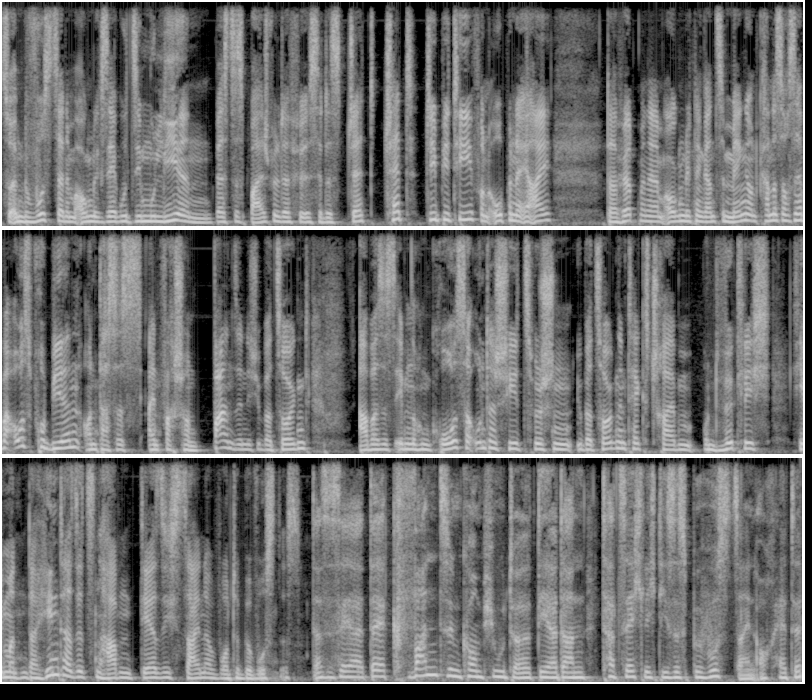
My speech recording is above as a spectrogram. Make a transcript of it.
so ein Bewusstsein im Augenblick sehr gut simulieren. Bestes Beispiel dafür ist ja das Chat-GPT von OpenAI. Da hört man ja im Augenblick eine ganze Menge und kann das auch selber ausprobieren. Und das ist einfach schon wahnsinnig überzeugend. Aber es ist eben noch ein großer Unterschied zwischen überzeugenden Textschreiben und wirklich jemanden dahinter sitzen haben, der sich seiner Worte bewusst ist. Das ist ja der Quantencomputer, der dann tatsächlich dieses Bewusstsein auch hätte.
